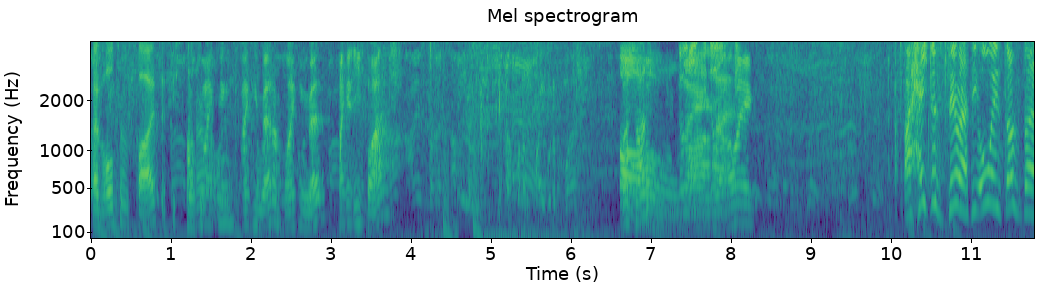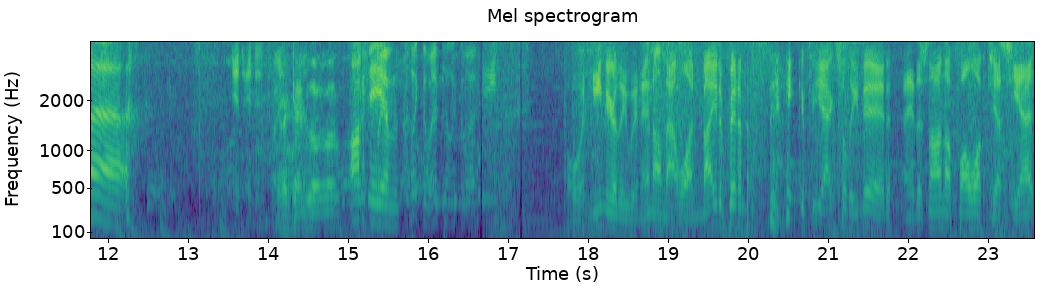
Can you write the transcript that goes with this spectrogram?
I have ult 5 if you I'm stun flanking, flanking mid, I'm flanking mid. I can E flash. Oh, son. Uh, like, I hate this Xerath. He always does that. yeah, game's over. Okay, um, Click the web, click the web. Oh, and he nearly went in on that one. Might have been a mistake if he actually did. And there's not enough follow-up just yet.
